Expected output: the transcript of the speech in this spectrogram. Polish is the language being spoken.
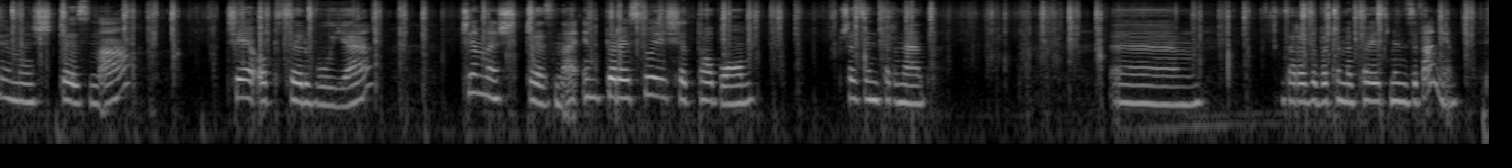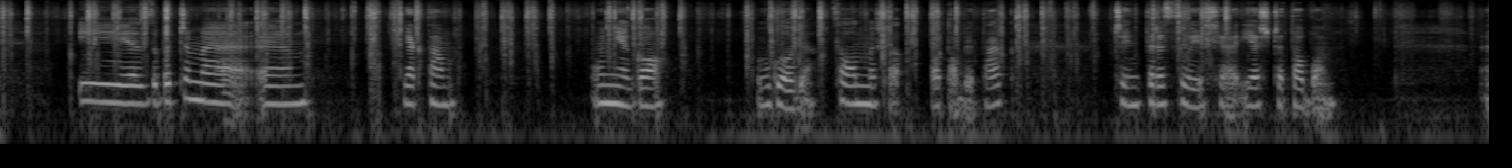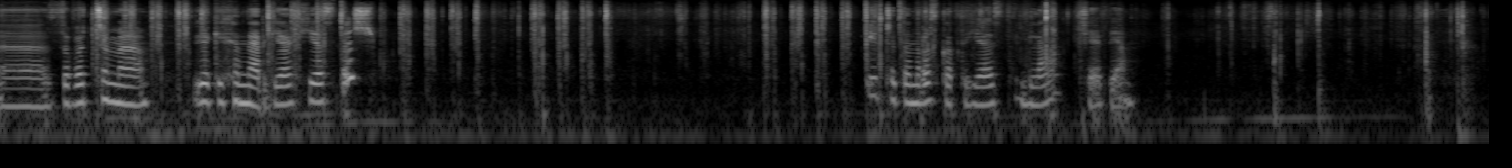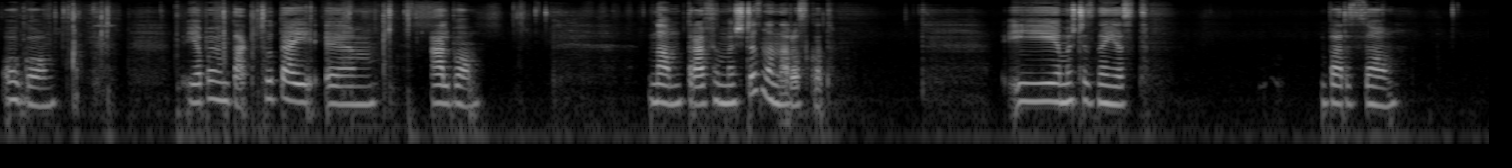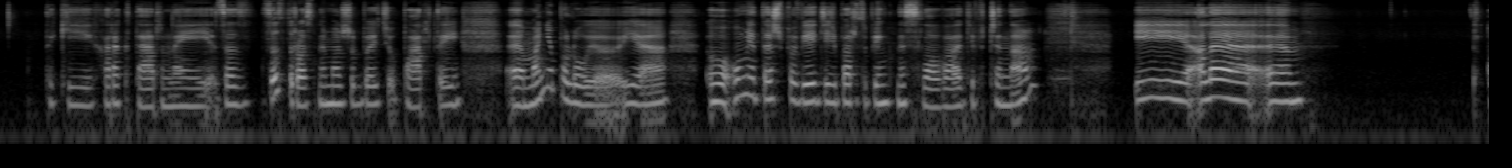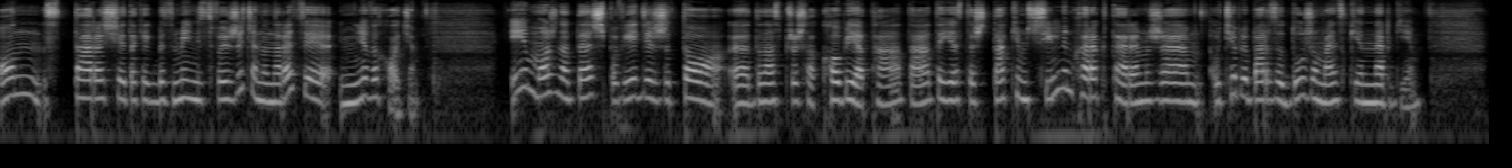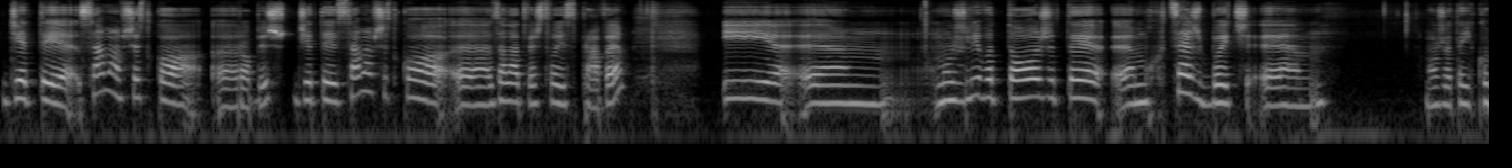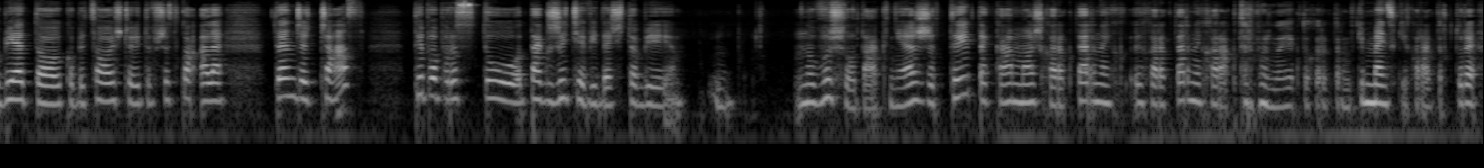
czy mężczyzna Cię obserwuje, czy mężczyzna interesuje się Tobą przez internet. Em, zaraz zobaczymy, co jest między Wami. I zobaczymy, em, jak tam u niego w głowie, co on myśli o Tobie, tak? Czy interesuje się jeszcze Tobą. E, Zobaczymy, w jakich energiach jesteś. I czy ten rozkład jest dla Ciebie. Ogo. Ja powiem tak, tutaj em, albo nam trafił mężczyzna na rozkład i mężczyzna jest bardzo charakterny, zaz- zazdrosny może być, uparty, e, manipuluje, umie też powiedzieć bardzo piękne słowa dziewczyna. I, ale on stara się tak jakby zmienić swoje życie, no na razie nie wychodzi. I można też powiedzieć, że to e, do nas przyszła kobieta, ta, ty jesteś takim silnym charakterem, że u ciebie bardzo dużo męskiej energii, gdzie ty sama wszystko e, robisz, gdzie ty sama wszystko e, załatwiasz swoje sprawy i możliwe to, że ty chcesz być może tej kobietą, kobiecością i to wszystko, ale tenże czas ty po prostu tak życie widać tobie no wyszło tak, nie? Że ty taka masz charakterny, charakterny charakter, można jak to charakterny, taki męski charakter, który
